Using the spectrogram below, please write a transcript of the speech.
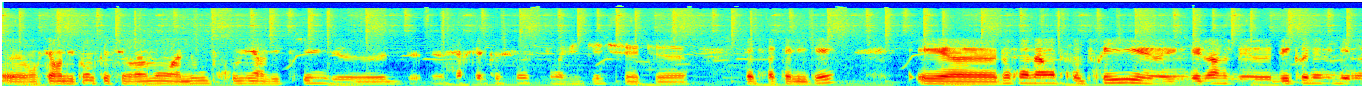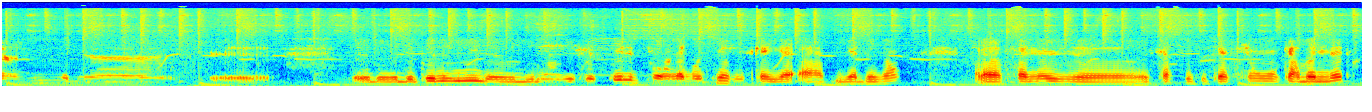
euh, on s'est rendu compte que c'est vraiment à nous, premières victimes, de, faire quelque chose pour éviter cette, euh, cette fatalité. Et euh, donc on a entrepris une démarche d'économie d'énergie, d'économie d'énergie fossile pour en aboutir jusqu'à il, y a deux ans la fameuse certification carbone neutre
